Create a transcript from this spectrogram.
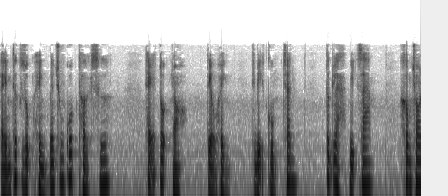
là hình thức dụng hình bên Trung Quốc thời xưa. Hệ tội nhỏ, tiểu hình thì bị cùm chân, tức là bị giam, không cho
